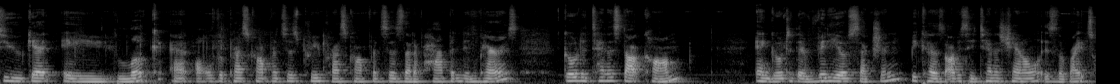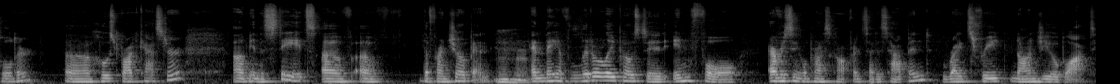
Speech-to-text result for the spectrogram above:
to get a look at all the press conferences, pre-press conferences that have happened in Paris, go to tennis.com and go to their video section because obviously Tennis Channel is the rights holder, uh, host broadcaster um, in the states of of the French Open, Mhm. and they have literally posted in full every single press conference that has happened, rights free, non geo blocked.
